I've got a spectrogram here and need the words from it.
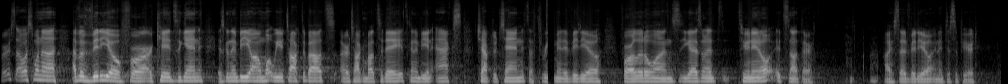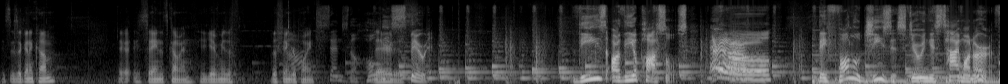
First, I just want to I have a video for our kids again. It's going to be on what we talked about or talking about today. It's going to be in Acts chapter 10. It's a 3-minute video for our little ones. You guys want to tune in? Oh, it's not there. I said video and it disappeared. Is, is it going to come? It's saying it's coming. He gave me the, the finger God point. sends the Holy There it is. Spirit. These are the apostles. They followed Jesus during his time on earth.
